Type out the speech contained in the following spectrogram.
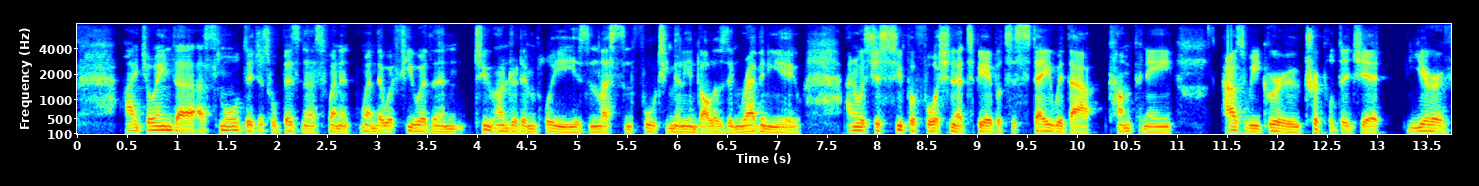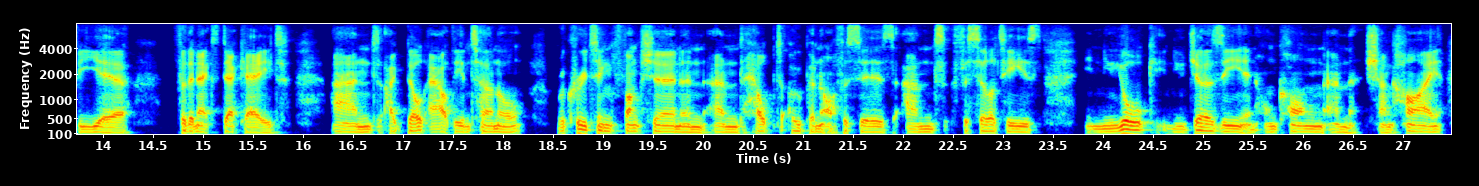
I joined a, a small digital business when it, when there were fewer than 200 employees and less than 40 million dollars in revenue, and was just super fortunate to be able to stay with that company as we grew triple digit year over year for the next decade. And I built out the internal recruiting function and and helped open offices and facilities in New York, in New Jersey, in Hong Kong, and Shanghai.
